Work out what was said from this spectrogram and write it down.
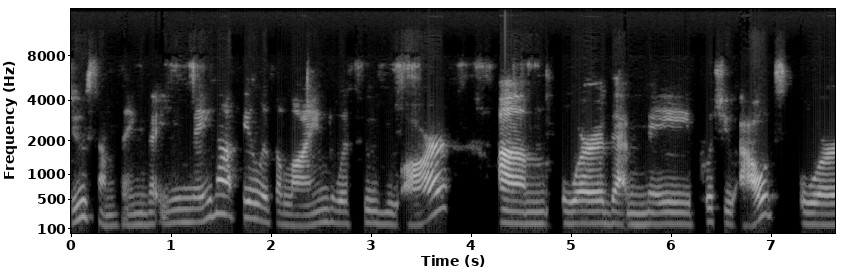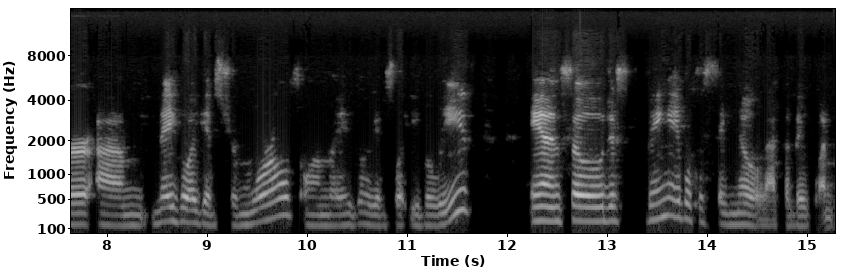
do something that you may not feel is aligned with who you are um, or that may put you out or um, may go against your morals or may go against what you believe. And so just being able to say no, that's a big one.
